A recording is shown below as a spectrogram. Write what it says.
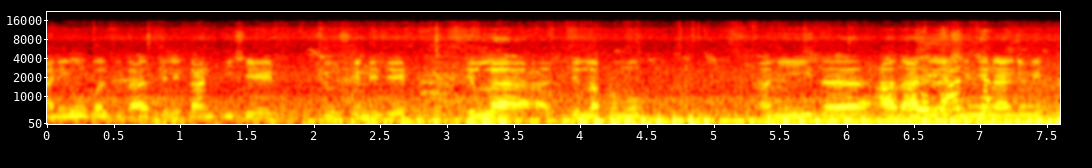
आणि उपस्थित असलेले कांती शेठ शिवसेनेचे जिल्हा जिल्हा प्रमुख. आणि इथं आज आदिवासी दिनानिमित्त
